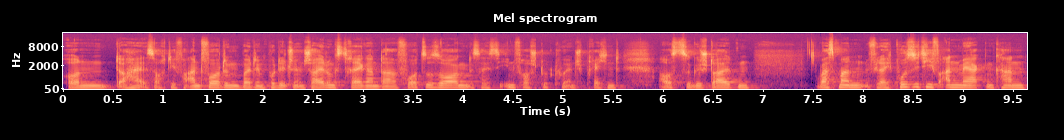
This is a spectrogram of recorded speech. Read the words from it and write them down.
Und daher ist auch die Verantwortung bei den politischen Entscheidungsträgern da vorzusorgen, das heißt die Infrastruktur entsprechend auszugestalten. Was man vielleicht positiv anmerken kann,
